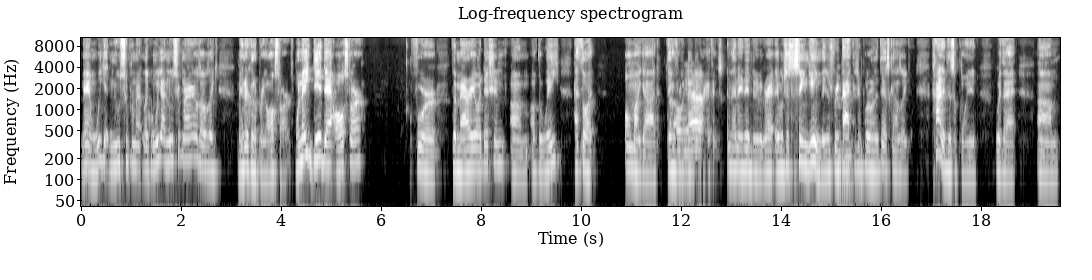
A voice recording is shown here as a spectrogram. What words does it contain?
man, when we get new Super Mario, like when we got new Super Mario's, I was like, man, they're gonna bring All Stars. When they did that All Star for the Mario edition um, of the Wii, I thought, oh my god, they Oh, redid yeah. the graphics, and then they didn't do the gra- It was just the same game. They just Mhm. repackaged and put it on the disc, and I was like, kind of disappointed with that. Um,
